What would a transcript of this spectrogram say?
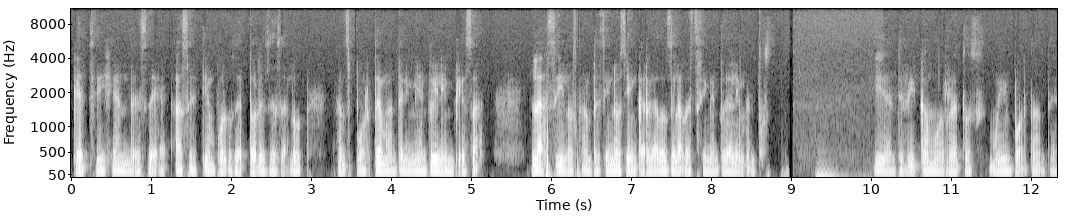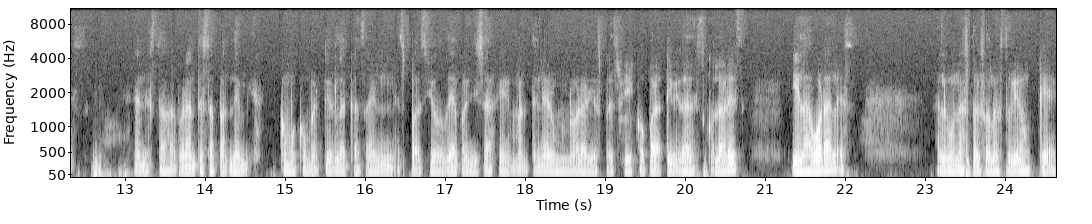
que exigen desde hace tiempo los sectores de salud, transporte, mantenimiento y limpieza, las y los campesinos y encargados del abastecimiento de alimentos. Identificamos retos muy importantes durante esta pandemia como convertir la casa en un espacio de aprendizaje, mantener un horario específico para actividades escolares y laborales. Algunas personas tuvieron que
